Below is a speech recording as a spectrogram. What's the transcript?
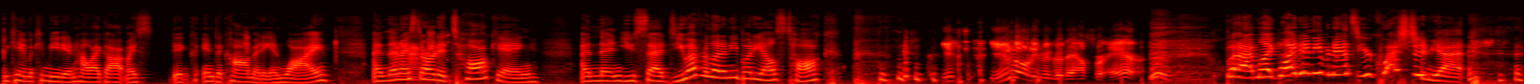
became a comedian, how I got my into comedy, and why. And then I started talking. And then you said, "Do you ever let anybody else talk?" You, you don't even go down for air. But I'm like, well, I didn't even answer your question yet.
